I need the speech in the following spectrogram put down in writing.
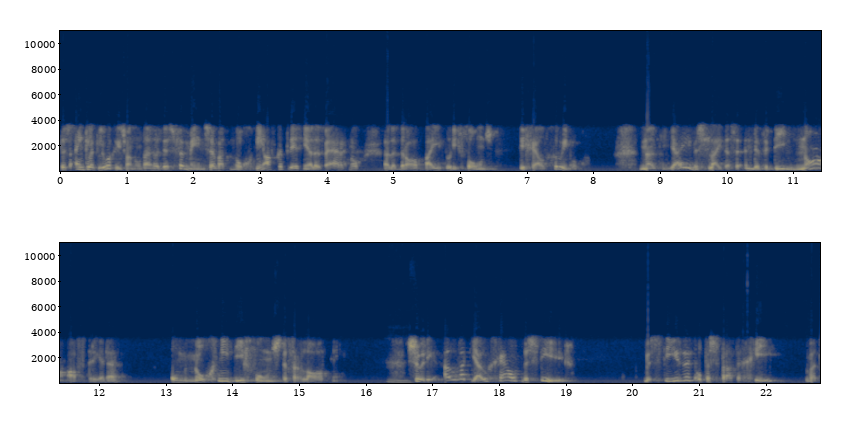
Dis eintlik logies want onthou nou dis vir mense wat nog nie afgetree is nie. Hulle werk nog, hulle dra by tot die fonds, die geld groei nog. Nou jy besluit as 'n individu na aftrede om nog nie die fonds te verlaat nie. Hmm. So die ou wat jou geld bestuur, bestuur dit op 'n strategie wat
